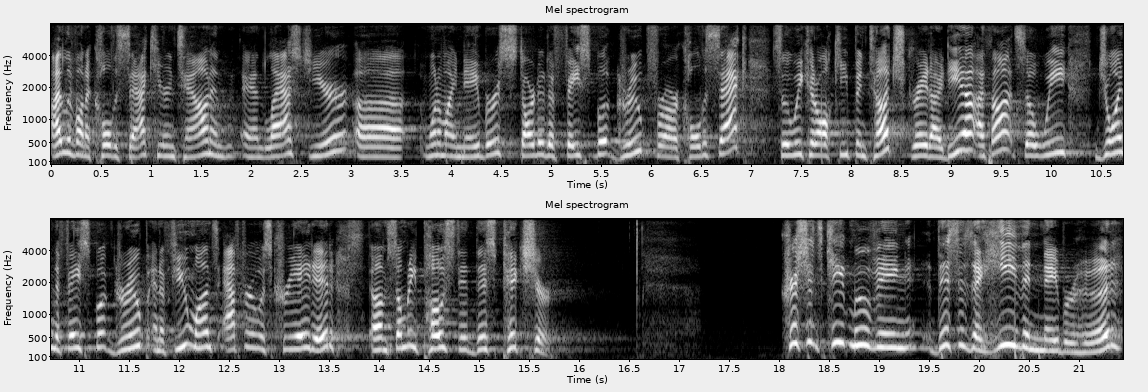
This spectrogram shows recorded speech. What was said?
I live on a cul de sac here in town, and, and last year, uh, one of my neighbors started a Facebook group for our cul de sac so we could all keep in touch. Great idea, I thought. So we joined the Facebook group, and a few months after it was created, um, somebody posted this picture. Christians keep moving. This is a heathen neighborhood.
